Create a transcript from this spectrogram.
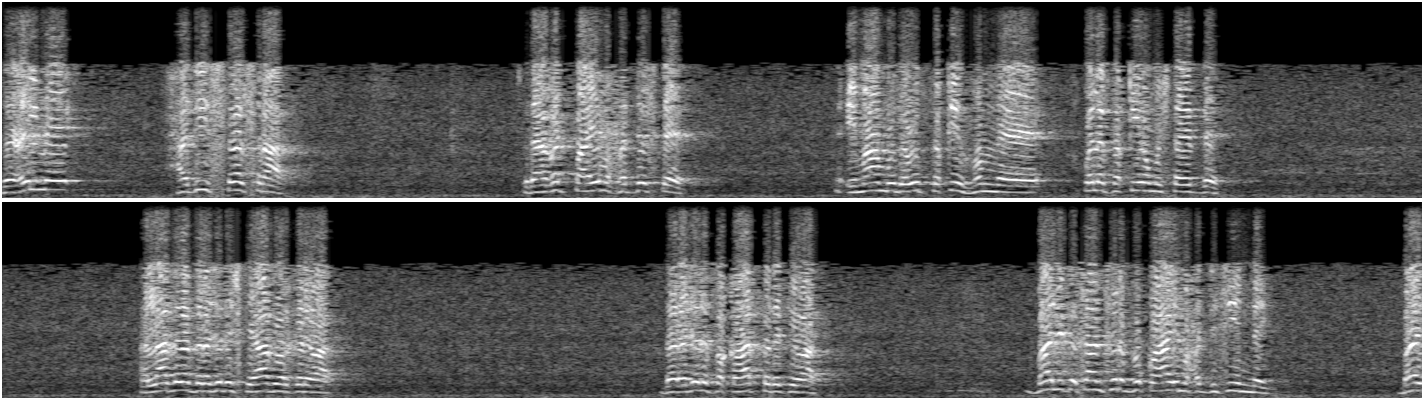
د علم حدیث سره سره چې دا غټ پای محدث ته امام ابو داود فقيه هم نه خپل فقيه او مجتهد ده الله تعالی درجه د اجتهاد ورکړی و درجه د فقاهت پر کې و بعضی کسان صرف فقهای محدثین نه بعضی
